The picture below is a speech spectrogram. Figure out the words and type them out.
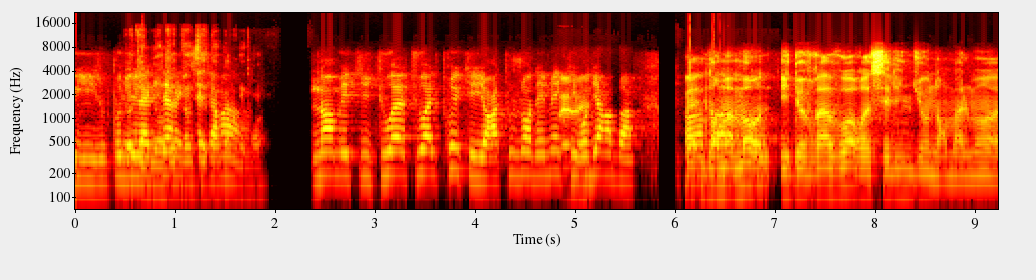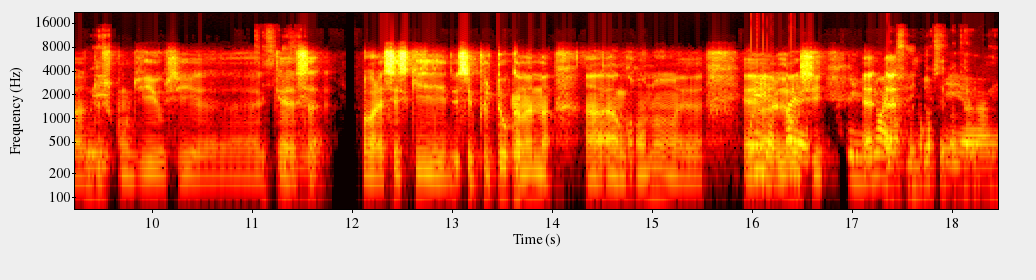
ils ont pollué la terre jet 27, etc. hein. Non, mais tu, tu, vois, tu vois le truc, il y aura toujours des mecs Ouais, qui ouais. vont dire Ah bah. Euh, ah bah, normalement, il devrait avoir euh, Céline Dion normalement de ce qu'on dit aussi. euh, que ça-. Voilà, c'est ce qui, c'est plutôt quand même un, un grand nom. euh, Oui, euh, après, là aussi. Euh, euh.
